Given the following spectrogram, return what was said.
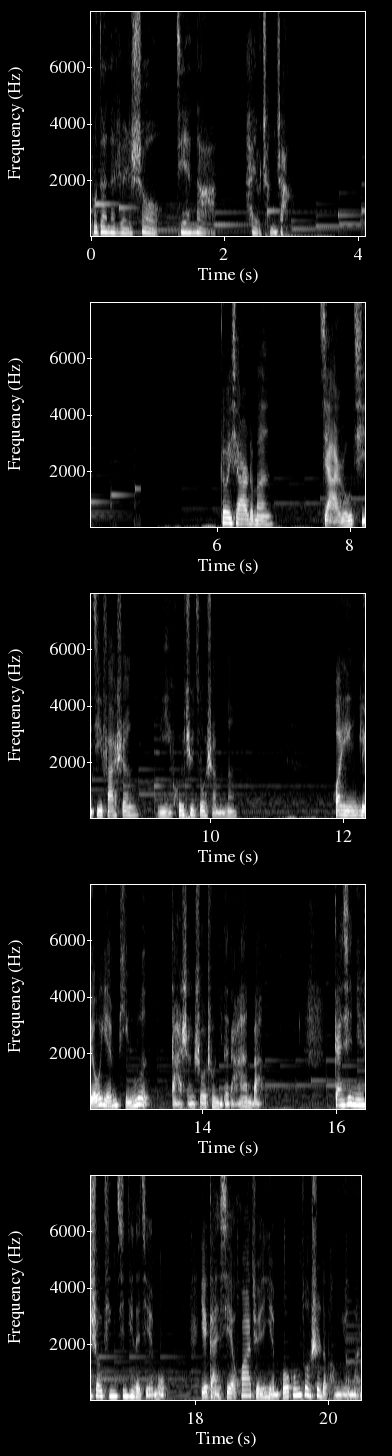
不断的忍受、接纳，还有成长。各位小耳朵们，假如奇迹发生，你会去做什么呢？欢迎留言评论，大声说出你的答案吧！感谢您收听今天的节目，也感谢花卷演播工作室的朋友们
